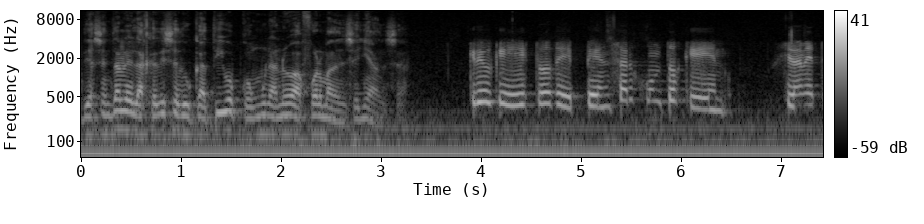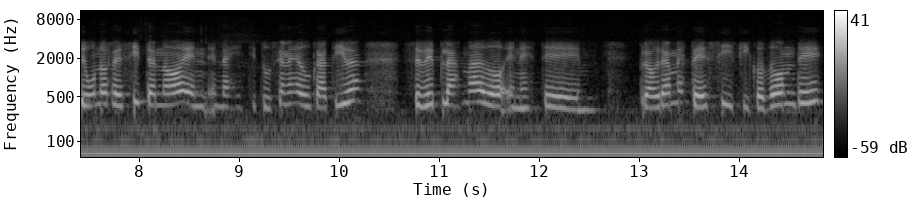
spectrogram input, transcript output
de asentarle el ajedrez educativo como una nueva forma de enseñanza. Creo que esto de pensar juntos, que generalmente uno recita ¿no? en, las instituciones educativas, se ve plasmado en este programa específico donde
